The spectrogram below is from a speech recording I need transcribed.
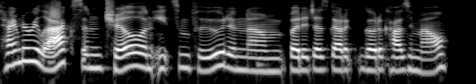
time to relax and chill and eat some food. And um, but it does got to go to Cozumel.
